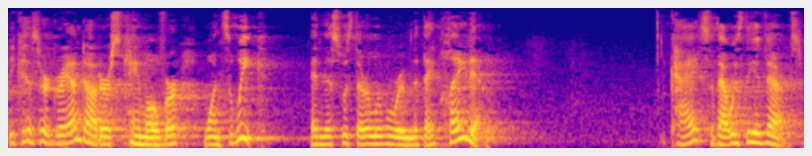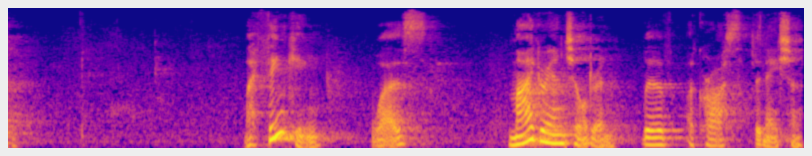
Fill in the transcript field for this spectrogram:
because her granddaughters came over once a week, and this was their little room that they played in. Okay, so that was the event. My thinking was my grandchildren live across the nation,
